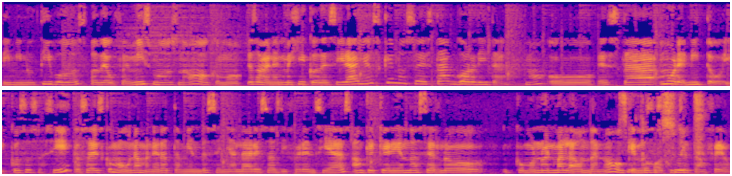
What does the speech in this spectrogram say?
diminutivos o de eufemismos, ¿no? O como, ya saben, en México decir, ay, es que no sé, está gordita, ¿no? O está morenito y cosas así. O sea, es como una manera también de señalar esas diferencias, aunque queriendo hacerlo como no en mala onda, ¿no? O que no se escuche tan feo.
